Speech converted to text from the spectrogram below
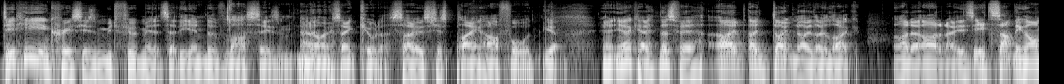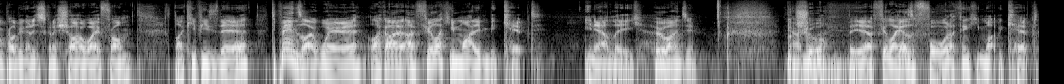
Did he increase his midfield minutes at the end of last season at No. St Kilda? So it's just playing half forward. Yeah. And, yeah, okay, that's fair. I, I don't know though. Like I don't I don't know. It's, it's something that I'm probably to just going to shy away from. Like if he's there, depends like where. Like I, I feel like he might even be kept in our league. Who owns him? Can't sure. remember. But yeah, I feel like as a forward, I think he might be kept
